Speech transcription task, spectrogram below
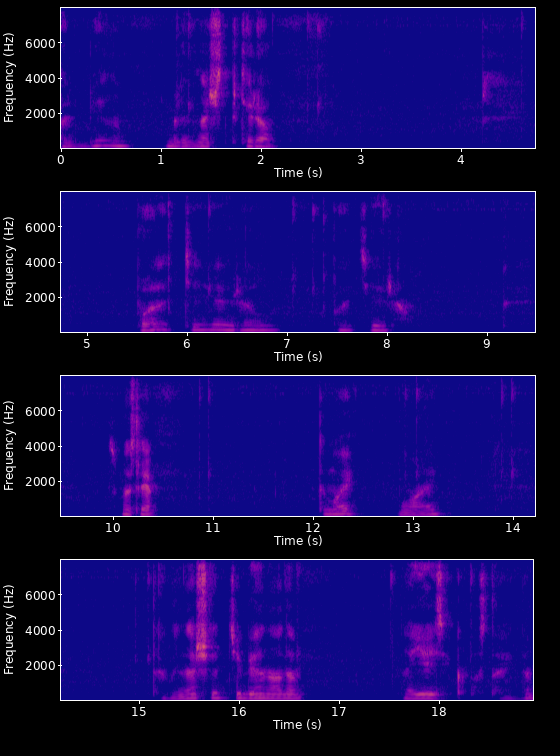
Альбином. Блин, значит потерял. Потерял, потерял. В смысле? Ты мой? Мой. Так, значит тебе надо наездника поставить, да?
